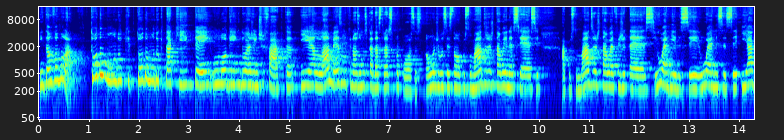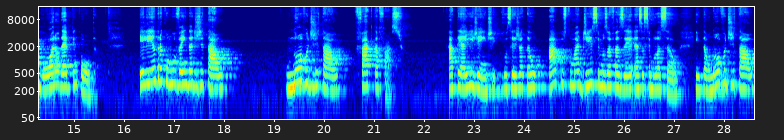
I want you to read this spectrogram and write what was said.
Então, vamos lá. Todo mundo que todo mundo que está aqui tem um login do Agente Facta e é lá mesmo que nós vamos cadastrar as propostas. Onde vocês estão acostumados a está o INSS, acostumados a está o FGTS, o RNC, o RCC e agora o débito em conta. Ele entra como venda digital, novo digital, Facta fácil. Até aí, gente, vocês já estão acostumadíssimos a fazer essa simulação. Então, novo digital,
